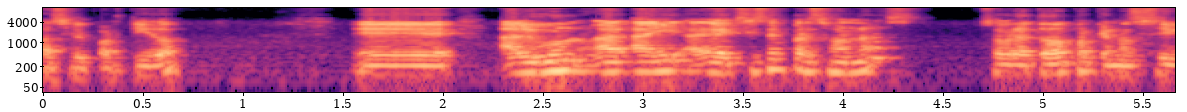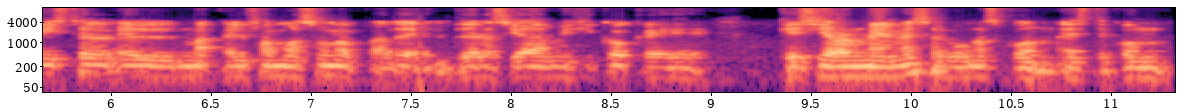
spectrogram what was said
hacia el partido. Eh, algún, hay, existen personas, sobre todo porque no sé si viste el, el, famoso mapa de, de, la Ciudad de México que, que hicieron memes, algunos con este con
